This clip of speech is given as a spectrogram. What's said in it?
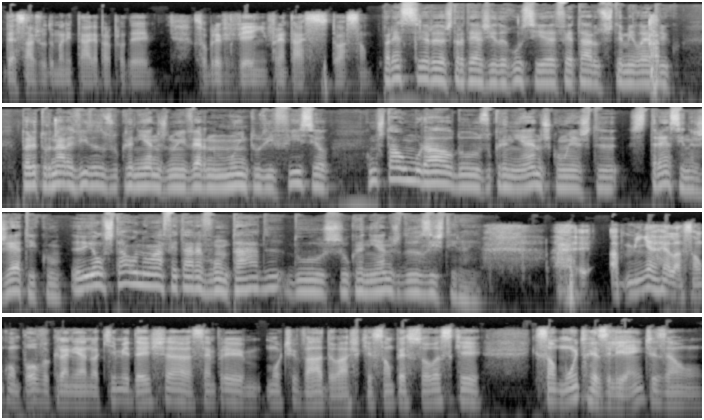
dessa ajuda humanitária para poder sobreviver e enfrentar essa situação. Parece ser a estratégia da Rússia afetar o sistema elétrico para tornar a vida dos ucranianos no inverno muito difícil. Como está o moral dos ucranianos com este stress energético? Ele está ou não a afetar a vontade dos ucranianos de resistirem? A minha relação com o povo ucraniano aqui me deixa sempre motivado. Eu acho que são pessoas que, que são muito resilientes. É um,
